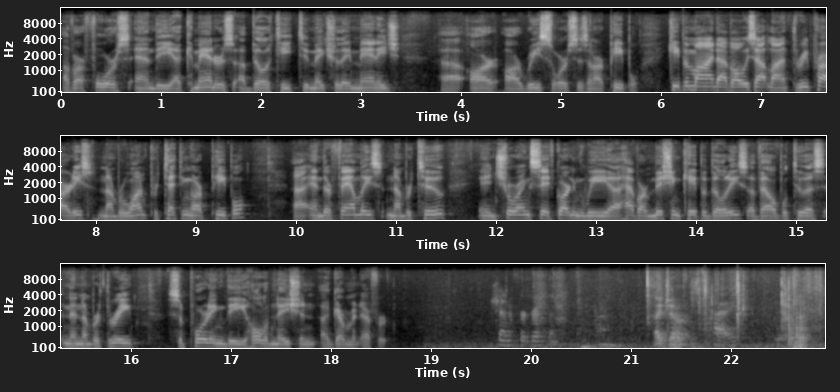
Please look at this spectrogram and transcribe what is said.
of our force, and the uh, commander's ability to make sure they manage uh, our, our resources and our people. Keep in mind, I've always outlined three priorities. Number one, protecting our people uh, and their families. Number two, ensuring, safeguarding that we uh, have our mission capabilities available to us. And then number three, supporting the whole of nation uh, government effort. Jennifer Griffin. Hi, Jennifer. Hi.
